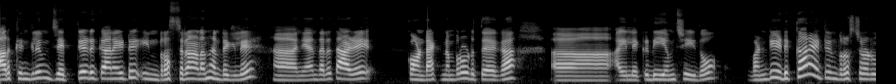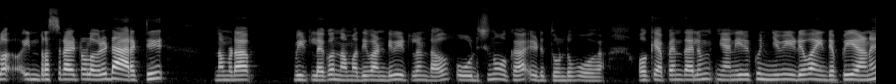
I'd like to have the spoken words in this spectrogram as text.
ആർക്കെങ്കിലും ജെറ്റ് എടുക്കാനായിട്ട് ഇൻട്രസ്റ്റഡ് ആണെന്നുണ്ടെങ്കിൽ ഞാൻ എന്തായാലും താഴെ കോൺടാക്ട് നമ്പർ കൊടുത്തേക്കാം. അതിലേക്ക് ഡി എം ചെയ്തോ. വണ്ടി എടുക്കാനായിട്ട് ഇൻട്രസ്റ്റ് ഉള്ള ഇൻട്രസ്റ്റഡ് ആയിട്ടുള്ളവർ ഡയറക്റ്റ് നമ്മുടെ വീട്ടിലേക്ക് വന്നാൽ മതി. വണ്ടി വീട്ടിലുണ്ടാവും. ഓടിച്ചു നോക്കുക എടുത്തുകൊണ്ട് പോവുക. ഓക്കെ അപ്പോൾ എന്തായാലും ഞാൻ ഈ ഒരു കുഞ്ഞു വീഡിയോ വൈൻഡപ്പ് ചെയ്യാണ്.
